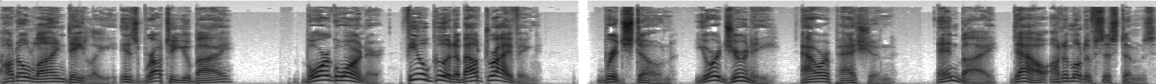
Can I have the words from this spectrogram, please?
AutoLine Daily is brought to you by Borg Warner, feel good about driving. Bridgestone, your journey, our passion. And by Dow Automotive Systems,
